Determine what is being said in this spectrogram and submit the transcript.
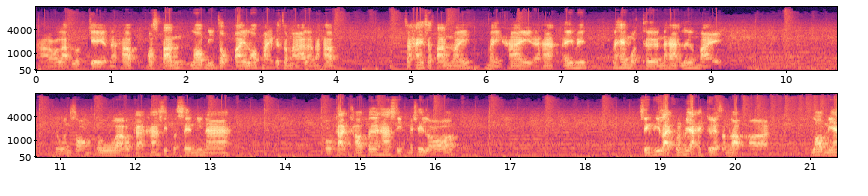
เอาละลดเกรดนะครับ พอสตันรอบนี้จบไปรอบใหม่ก็จะมาแล้วนะครับ จะให้สตันไหมไม่ให้นะฮะไอ้ไม่ไม่ให้หมดเทิร์นนะฮะเริ่มใหม่ โดนสองตัวโอกาส 50%นี่นะ โอกาสเคาน์เตอร์ 50 ไม่ใช่หรอ สิ่งที่หลายคนไม่อยากให้เกิดสำหรับอรอบนี้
